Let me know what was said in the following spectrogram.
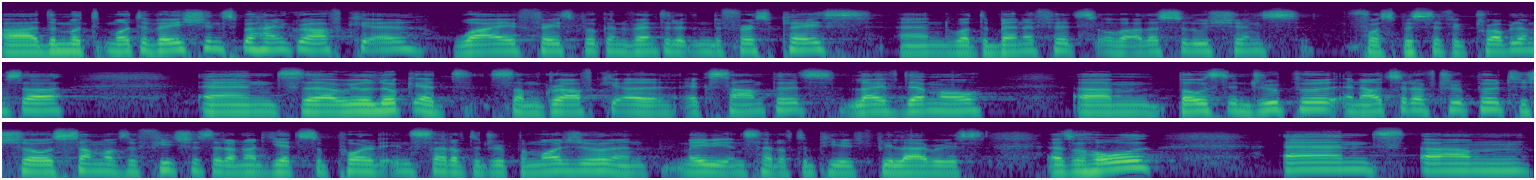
uh, the mot motivations behind GraphQL, why Facebook invented it in the first place, and what the benefits over other solutions for specific problems are. And uh, we'll look at some GraphQL examples, live demo, um, both in Drupal and outside of Drupal to show some of the features that are not yet supported inside of the Drupal module and maybe inside of the PHP libraries as a whole. And um,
